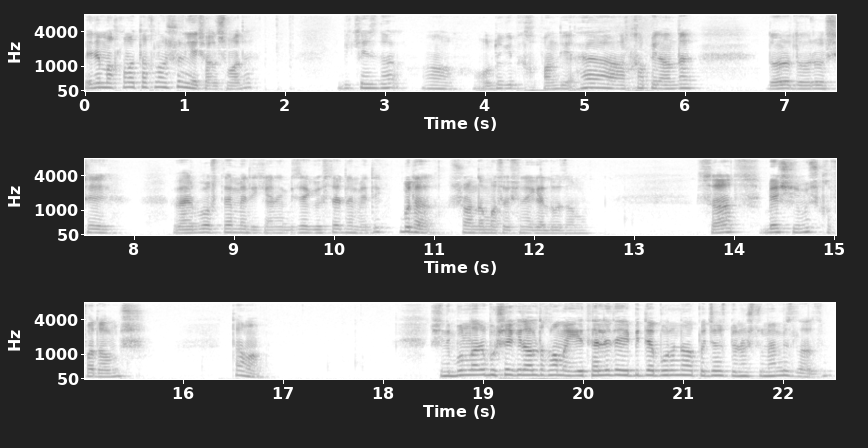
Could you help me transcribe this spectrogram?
Benim aklıma takılan şu niye çalışmadı? Bir kez daha Aa, olduğu gibi kapandı ya. Ha arka planda doğru doğru şey verbos demedik yani bize göster demedik. Bu da şu anda masa üstüne geldi o zaman. Saat 5.23 kafa dalmış. Tamam. Şimdi bunları bu şekilde aldık ama yeterli değil. Bir de bunu ne yapacağız? Dönüştürmemiz lazım.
